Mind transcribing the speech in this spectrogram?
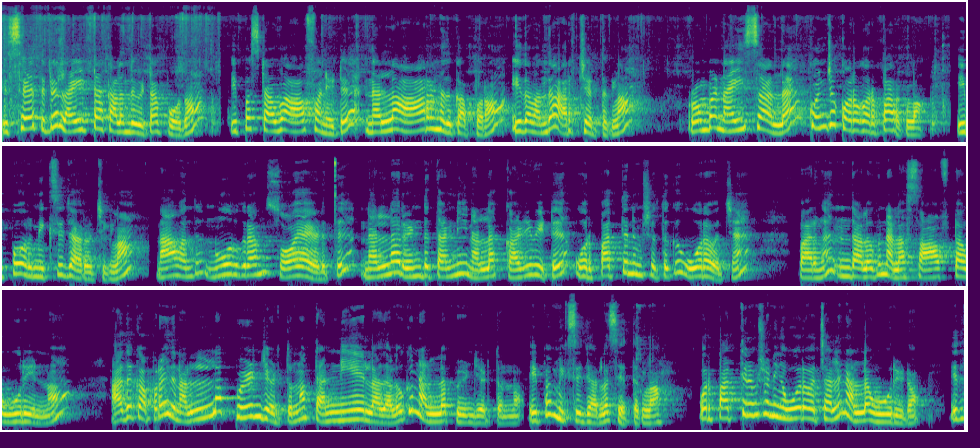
இது சேர்த்துட்டு லைட்டாக கலந்து விட்டால் போதும். இப்போ ஸ்டவ்வை ஆஃப் பண்ணிவிட்டு நல்லா ஆறினதுக்கப்புறம் இதை வந்து அரைச்சி எடுத்துக்கலாம். ரொம்ப நைஸாக இல்லை கொஞ்சம் குறகுறப்பாக இருக்கலாம். இப்போ ஒரு மிக்ஸி ஜார் வச்சுக்கலாம். நான் வந்து நூறு கிராம் சோயா எடுத்து நல்லா ரெண்டு தண்ணி நல்லா கழுவிட்டு ஒரு பத்து நிமிஷத்துக்கு ஊற வச்சேன். பாருங்கள் இந்த அளவுக்கு நல்லா சாஃப்டாக ஊறிடணும். அதுக்கப்புறம் இது நல்லா பிழிஞ்சு எடுத்துடணும். தண்ணியே இல்லாத அளவுக்கு நல்லா பிழிஞ்சு எடுத்துடணும். இப்போ மிக்ஸி ஜாரில் சேர்த்துக்கலாம். ஒரு பத்து நிமிஷம் நீங்கள் ஊற வச்சாலே நல்லா ஊறிடும். இது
